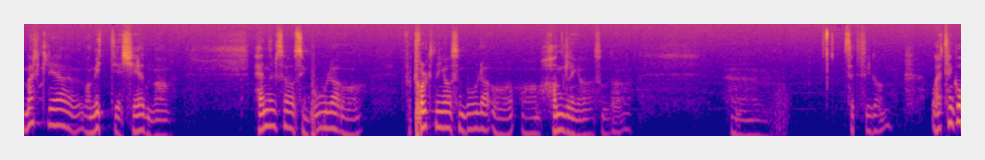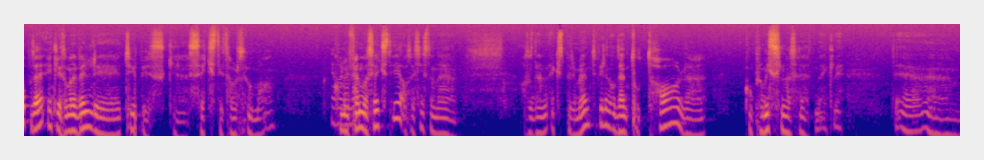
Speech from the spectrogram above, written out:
merkelige, vanvittige kjeden av hendelser og symboler og fortolkninger av symboler og, og handlinger som da uh, settes i gang. Og jeg tenker på det egentlig som en veldig typisk eh, 60-tallsroman. Kom i 65. altså jeg synes den er altså den eksperimentviljen og den totale kompromissløsheten, egentlig. Det er um,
